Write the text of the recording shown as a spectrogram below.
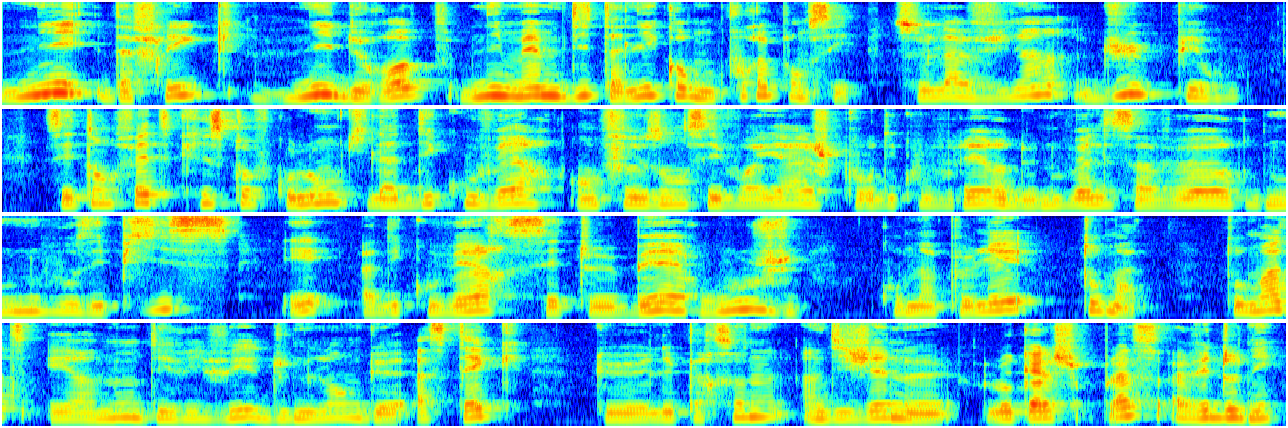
ni d'Afrique, ni d'Europe, ni même d'Italie comme on pourrait penser. Cela vient du Pérou. C'est en fait Christophe Colomb qui l'a découvert en faisant ses voyages pour découvrir de nouvelles saveurs, de nouveaux épices, et a découvert cette baie rouge qu'on appelait tomate. Tomate est un nom dérivé d'une langue aztèque que les personnes indigènes locales sur place avaient donné.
